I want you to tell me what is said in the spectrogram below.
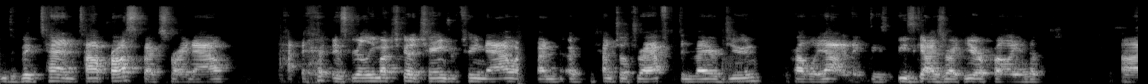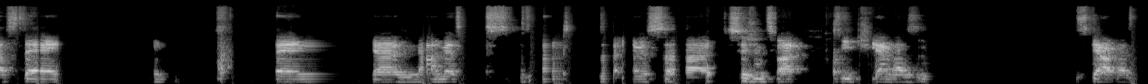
the Big Ten top prospects right now, is really much going to change between now and a potential draft in May or June? Probably not. I think these these guys right here probably end up uh, staying staying as anonymous, anonymous uh, decisions, but each GM has scout has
